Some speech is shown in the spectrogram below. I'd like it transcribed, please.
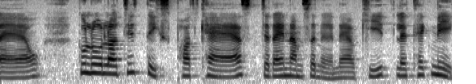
แล้ว Guru Logistics Podcast จะได้นำเสนอแนวคิดและเทคนิค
